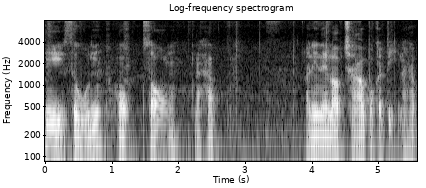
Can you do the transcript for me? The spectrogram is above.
ที่ศูนย์หกสองนะครับ อันนี้ในรอบเช้าปกตินะครับ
